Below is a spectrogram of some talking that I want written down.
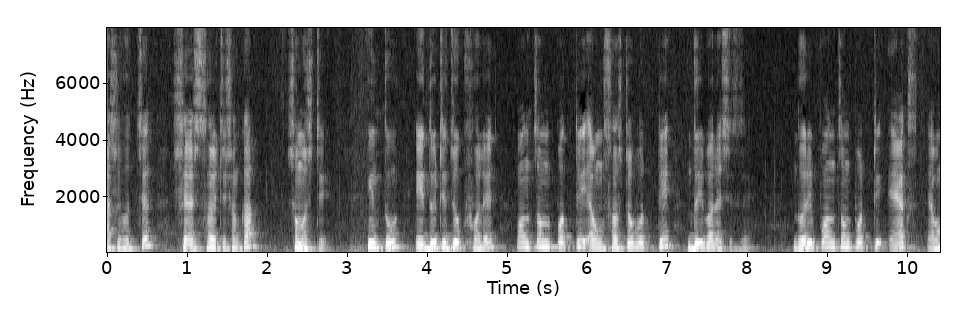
আশি হচ্ছে শেষ ছয়টি সংখ্যার সমষ্টি। কিন্তু এই দুইটি যোগ ফলে পঞ্চম পদটি এবং ষষ্ঠ পদটি দুইবার এসেছে। ধরি পঞ্চম পদটি এক্স এবং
